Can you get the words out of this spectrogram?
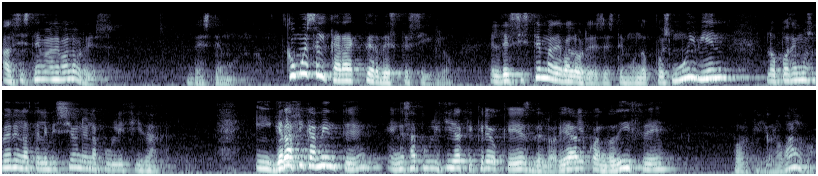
al sistema de valores de este mundo. ¿Cómo es el carácter de este siglo? El del sistema de valores de este mundo. Pues muy bien lo podemos ver en la televisión, en la publicidad. Y gráficamente, en esa publicidad que creo que es de L'Oreal, cuando dice, porque yo lo valgo.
